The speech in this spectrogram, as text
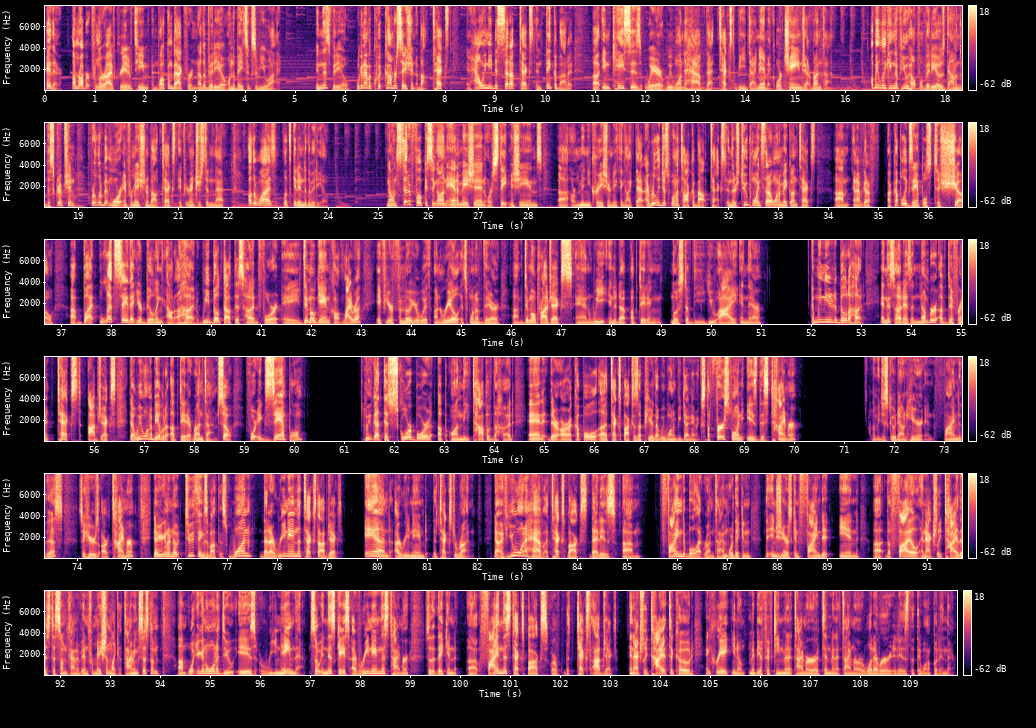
Hey there, I'm Robert from the Rive Creative Team, and welcome back for another video on the basics of UI. In this video, we're gonna have a quick conversation about text and how we need to set up text and think about it uh, in cases where we want to have that text be dynamic or change at runtime. I'll be linking a few helpful videos down in the description for a little bit more information about text if you're interested in that. Otherwise, let's get into the video. Now, instead of focusing on animation or state machines, uh, or menu creation or anything like that. I really just want to talk about text. And there's two points that I want to make on text. Um, and I've got a, couple examples to show. Uh, but let's say that you're building out a HUD. We built out this HUD for a demo game called Lyra. If you're familiar with Unreal, it's one of their um, demo projects, and we ended up updating most of the UI in there. And we needed to build a HUD. And this HUD has a number of different text objects that we want to be able to update at runtime. So, for example, we've got this scoreboard up on the top of the HUD, and there are a couple uh, text boxes up here that we want to be dynamic. So, the first one is this timer. Let me just go down here and find this. So here's our timer. Now you're going to note two things about this. One, that I renamed the text object and I renamed the text run. Now, if you want to have a text box that is um, findable at runtime, or they can, the engineers can find it in uh, the file and actually tie this to some kind of information like a timing system, um, what you're going to want to do is rename that. So in this case, I've renamed this timer so that they can uh, find this text box or the text object and actually tie it to code and create, you know, maybe a 15 minute timer or a 10 minute timer or whatever it is that they want to put in there.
